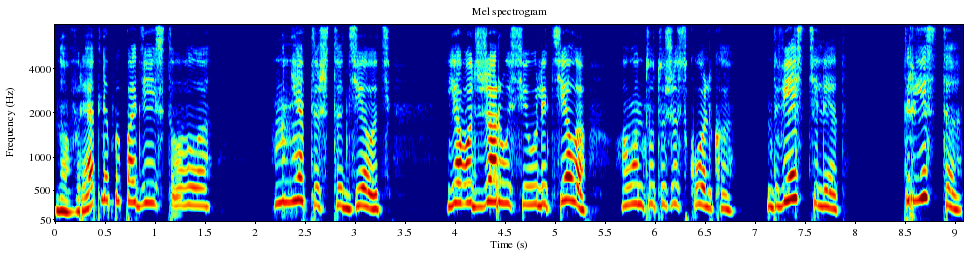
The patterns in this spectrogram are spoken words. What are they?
но вряд ли бы подействовало. Мне-то что делать? Я вот с Жарусей улетела, а он тут уже сколько? Двести лет? Триста?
